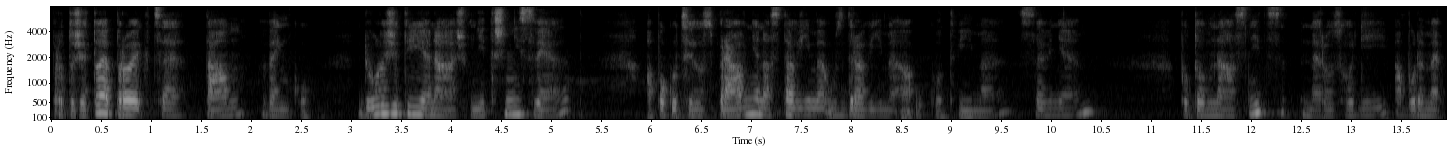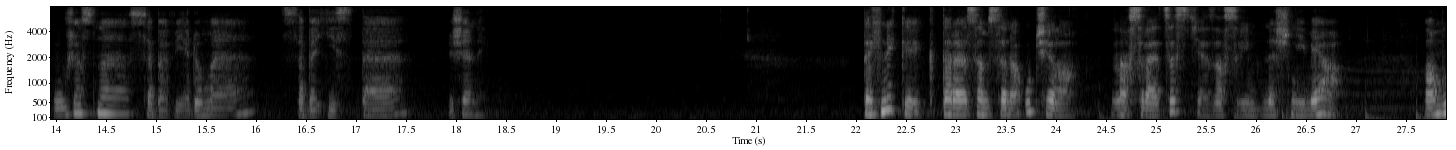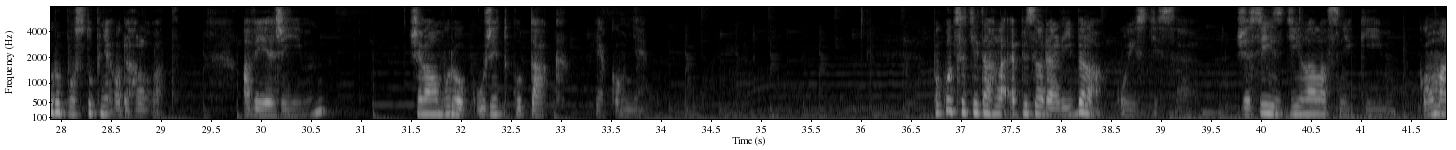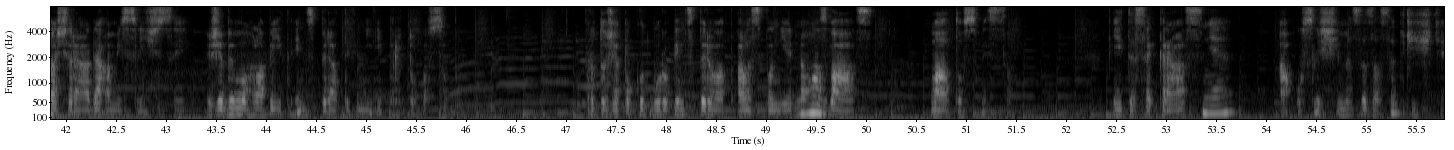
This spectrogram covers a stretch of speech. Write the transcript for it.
Protože to je projekce tam venku. Důležitý je náš vnitřní svět a pokud si ho správně nastavíme, uzdravíme a ukotvíme se v něm, potom nás nic nerozhodí a budeme úžasné, sebevědomé, sebejisté ženy. Techniky, které jsem se naučila na své cestě za svým dnešním já, vám budu postupně odhalovat. A věřím, že vám budou k užitku tak, jako mě. Pokud se ti tahle epizoda líbila, ujisti se, že si ji sdílela s někým, koho máš ráda a myslíš si, že by mohla být inspirativní i pro tu osobu. Protože pokud budu inspirovat alespoň jednoho z vás, má to smysl. Mějte se krásně a uslyšíme se zase příště.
